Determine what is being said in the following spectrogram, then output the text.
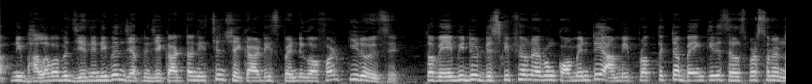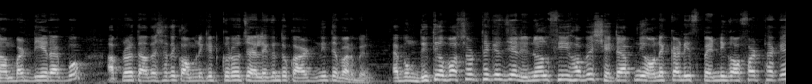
আপনি ভালোভাবে জেনে নেবেন যে আপনি যে কার্ডটা নিচ্ছেন, সেই কার্ডে স্পেন্ডিং অফার কি রয়েছে। তবে এই ভিডিওর ডিসক্রিপশন এবং কমেন্টে আমি প্রত্যেকটা ব্যাংকেরই সেলস পার্সনের নাম্বার দিয়ে রাখব। আপনারা তাদের সাথে কমিউনিকেট করেও চাইলে কিন্তু কার্ড নিতে পারবেন। এবং দ্বিতীয় বছর থেকে যে রিনুয়াল ফি হবে, সেটা আপনি অনেক কার্ডে স্পেন্ডিং অফার থাকে,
